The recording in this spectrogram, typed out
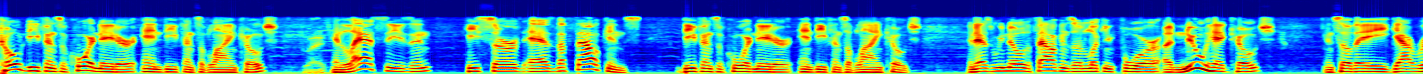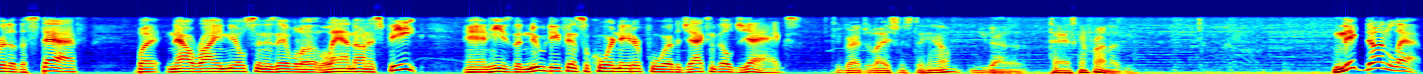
co-defensive coordinator and defensive line coach. Right. And last season he served as the Falcons defensive coordinator and defensive line coach. And as we know, the Falcons are looking for a new head coach, and so they got rid of the staff. But now Ryan Nielsen is able to land on his feet, and he's the new defensive coordinator for the Jacksonville Jags. Congratulations to him. You got a task in front of you. Nick Dunlap,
